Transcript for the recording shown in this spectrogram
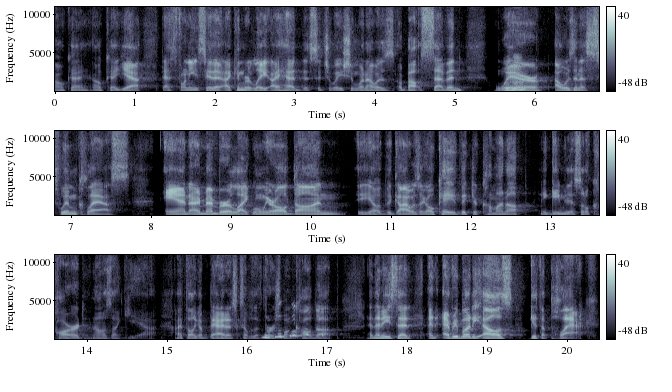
Okay. Okay. Yeah. That's funny you say that. I can relate. I had this situation when I was about seven mm-hmm. where mm-hmm. I was in a swim class. And I remember like when we were all done, you know, the guy was like, okay, Victor, come on up. And he gave me this little card. And I was like, yeah. I felt like a badass because I was the first one called up. And then he said, and everybody else gets a plaque.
